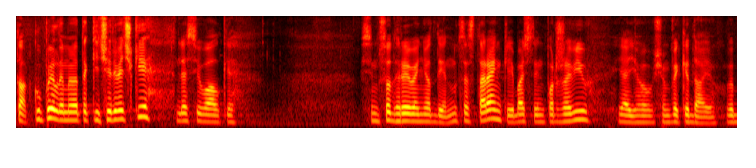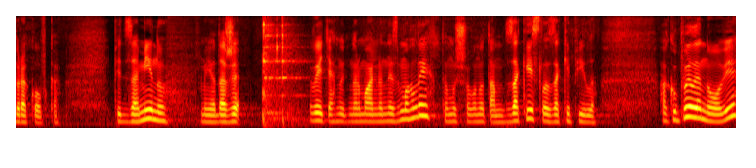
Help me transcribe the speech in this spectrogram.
Так, купили ми отакі черв'ячки для сівалки. 700 гривень один. Ну це старенький, бачите, він поржавів. Я його, в общем, викидаю. Вибраковка. Під заміну. Ми його навіть витягнути нормально не змогли, тому що воно там закисло, закипіло. А купили нові,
